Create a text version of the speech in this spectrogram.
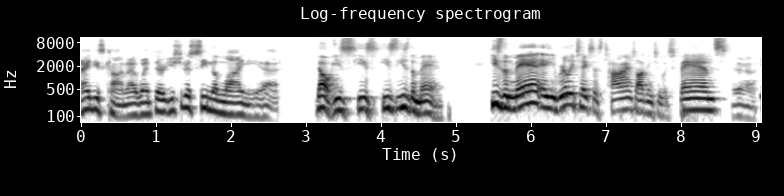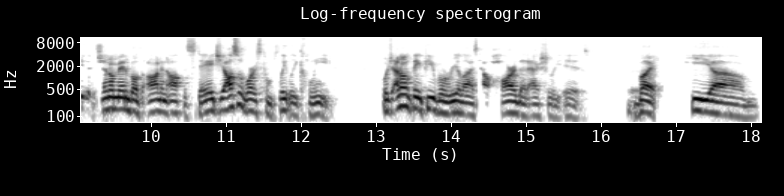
90s con, and I went there. You should have seen the line he had. No, he's he's he's he's the man. He's the man, and he really takes his time talking to his fans. Yeah, He's a gentleman both on and off the stage. He also works completely clean, which I don't think people realize how hard that actually is. Yeah. But he um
